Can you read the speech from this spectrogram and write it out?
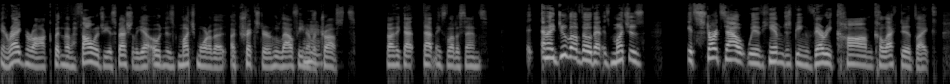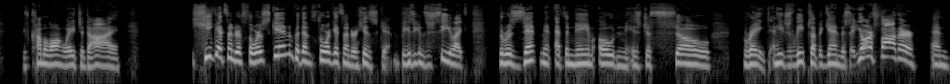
in Ragnarok, but in the mythology especially, yeah, Odin is much more of a, a trickster who Laufey never Mhm. trusts. So I think that that makes a lot of sense. And I do love though that as much as it starts out with him just being very calm, collected, like you've come a long way to die. He gets under Thor's skin, but then Thor gets under his skin because you can just see like the resentment at the name Odin is just so great. And he just leaps up again to say, Your father! And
